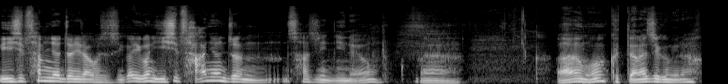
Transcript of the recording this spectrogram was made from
23년 전이라고 하셨으니까 이건 24년 전 사진이네요. 네. 아, 뭐, 그때나 지금이나.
